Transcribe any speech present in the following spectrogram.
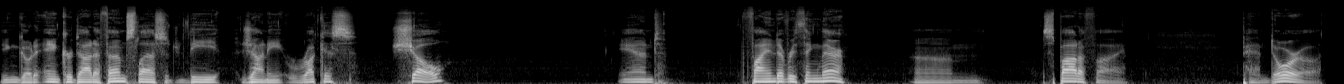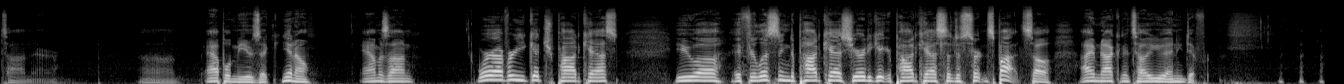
You can go to anchor.fm slash the Johnny Ruckus show and find everything there. Um, Spotify, Pandora, it's on there. Uh, Apple Music, you know, Amazon, wherever you get your podcast. You, uh, if you're listening to podcasts, you already get your podcasts at a certain spot. So I'm not going to tell you any different.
